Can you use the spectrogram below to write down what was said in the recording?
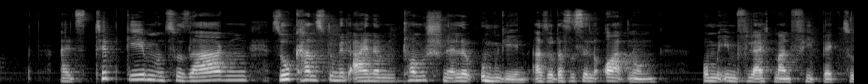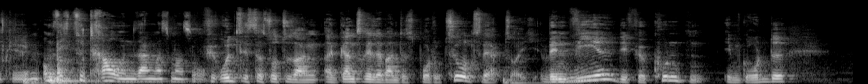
als Tipp geben und zu sagen, so kannst du mit einem Tom Schnelle umgehen? Also das ist in Ordnung um ihm vielleicht mal ein Feedback zu geben, um sich zu trauen, sagen wir es mal so. Für uns ist das sozusagen ein ganz relevantes Produktionswerkzeug. Wenn mhm. wir, die für Kunden im Grunde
